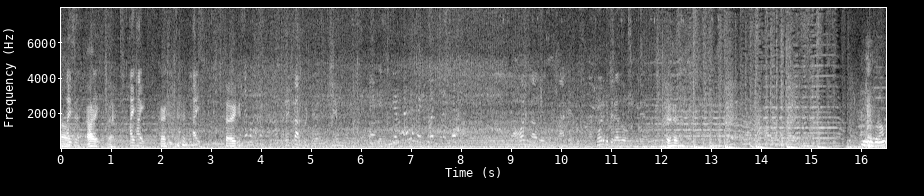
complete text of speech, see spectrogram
hi hi hi hi hi hi red carpet சாருக்கு தெரியாது ஒன்றும் கிடையாது வந்திருக்கிறோம்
